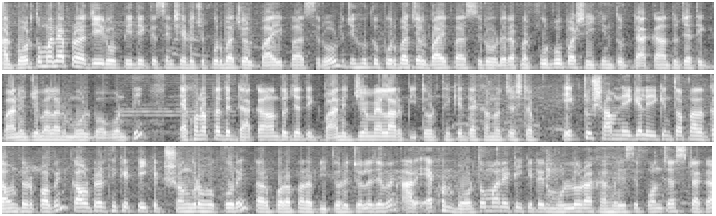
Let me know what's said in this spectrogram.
আর বর্তমানে আপনারা যে রোডটি দেখতেছেন, সেটা হচ্ছে পূর্বাচল বাইপাস রোড। যেহেতু পূর্বাচল বাইপাস রোডের আপনার পূর্ব পাশেই কিন্তু ঢাকা আন্তর্জাতিক বাণিজ্য মেলার মূল ভবনটি। এখন আপনাদের ঢাকা আন্তর্জাতিক বাণিজ্য মেলার ভিতর থেকে দেখানোর চেষ্টা একটু সামনে গেলেই কিন্তু আপনারা কাউন্টার পাবেন। কাউন্টার থেকে টিকিট সংগ্রহ করে তারপর আপনারা ভিতরে চলে যাবেন। আর এখন বর্তমানে টিকিটের মূল্য রাখা হয়েছে পঞ্চাশ টাকা।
